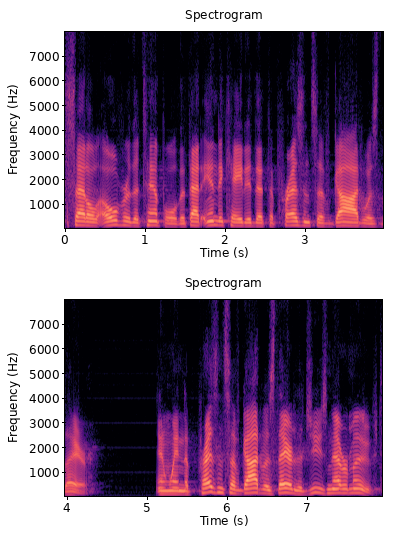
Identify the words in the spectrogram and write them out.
settled over the temple, that that indicated that the presence of God was there. And when the presence of God was there, the Jews never moved.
